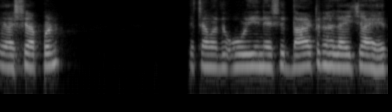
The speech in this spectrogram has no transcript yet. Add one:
हे असे आपण त्याच्यामध्ये ओळीने असे दाट घालायचे आहेत.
